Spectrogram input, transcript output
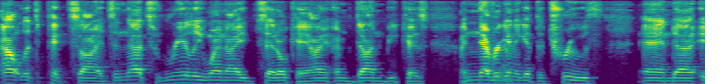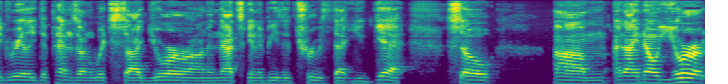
outlets picked sides, and that's really when I said, okay, I, am done because I'm never going to get the truth, and uh, it really depends on which side you're on, and that's going to be the truth that you get. So, um, and I know you're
